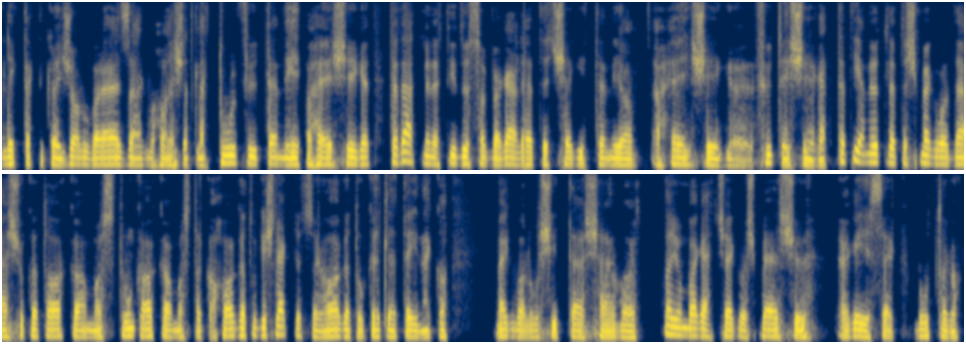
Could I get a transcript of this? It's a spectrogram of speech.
légtechnikai zsalúval elzárva, ha esetleg túlfűtené a helységet. Tehát átmeneti időszakban rá lehetett segíteni a, a helység fűtésére. Tehát ilyen ötletes megoldásokat alkalmaztunk, alkalmaztak a hallgatók, és legtöbbször a hallgatók ötleteinek a megvalósításával. Nagyon barátságos belső részek, bútorok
